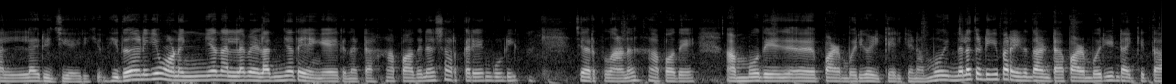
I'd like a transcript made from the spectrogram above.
നല്ല രുചിയായിരിക്കും. ഇതാണെങ്കിൽ ഉണങ്ങിയ നല്ല വിളഞ്ഞ തേങ്ങയായിരുന്നു കേട്ടോ. അപ്പോൾ അതിന് ശർക്കരയും കൂടി ചേർത്തതാണ്. അപ്പോൾ അതെ അമ്മ ഇതേ പഴംപൊരി കഴിക്കാതിരിക്കണം അമ്മ ഇന്നലെ തുടങ്ങി പറയുന്നതാണ് കേട്ടോ പഴംപൊരി ഉണ്ടാക്കിത്താ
